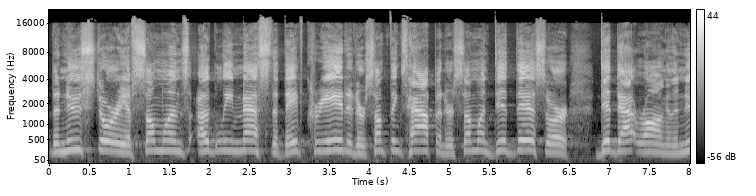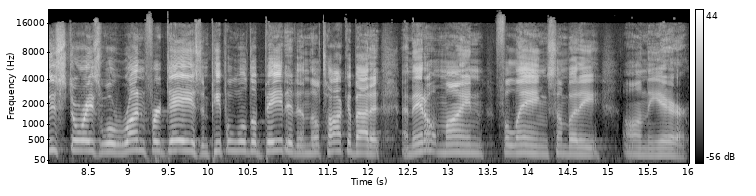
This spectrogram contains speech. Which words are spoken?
the news story of someone's ugly mess that they've created, or something's happened, or someone did this or did that wrong. And the news stories will run for days, and people will debate it and they'll talk about it, and they don't mind filleting somebody on the air.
